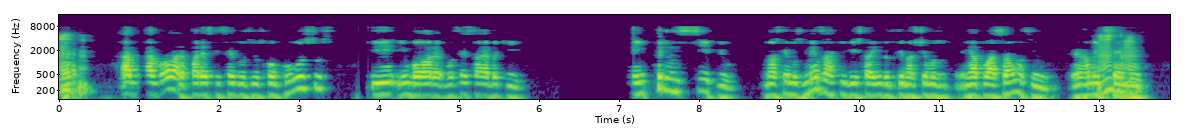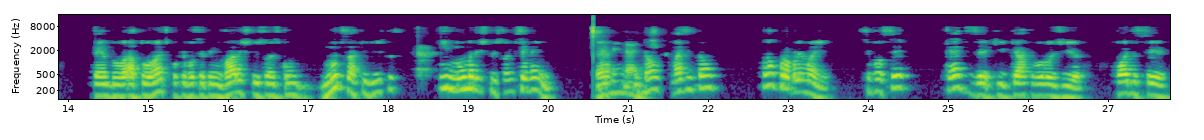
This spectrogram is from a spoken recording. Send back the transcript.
Né? Uhum. Agora, parece que se reduziu os concursos, e embora você saiba que, em princípio, nós temos menos arquivistas ainda do que nós tínhamos em atuação, assim, realmente uhum. sendo, sendo atuantes, porque você tem várias instituições com muitos arquivistas e inúmeras instituições sem nenhum. Né? É então, mas então, qual é o problema aí? Se você quer dizer que, que a arquivologia pode ser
